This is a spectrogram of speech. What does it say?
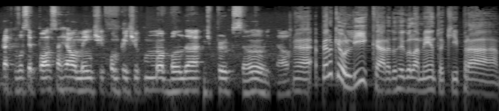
para que você possa realmente competir com uma banda de percussão e tal. É, pelo que eu li, cara, do regulamento aqui para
